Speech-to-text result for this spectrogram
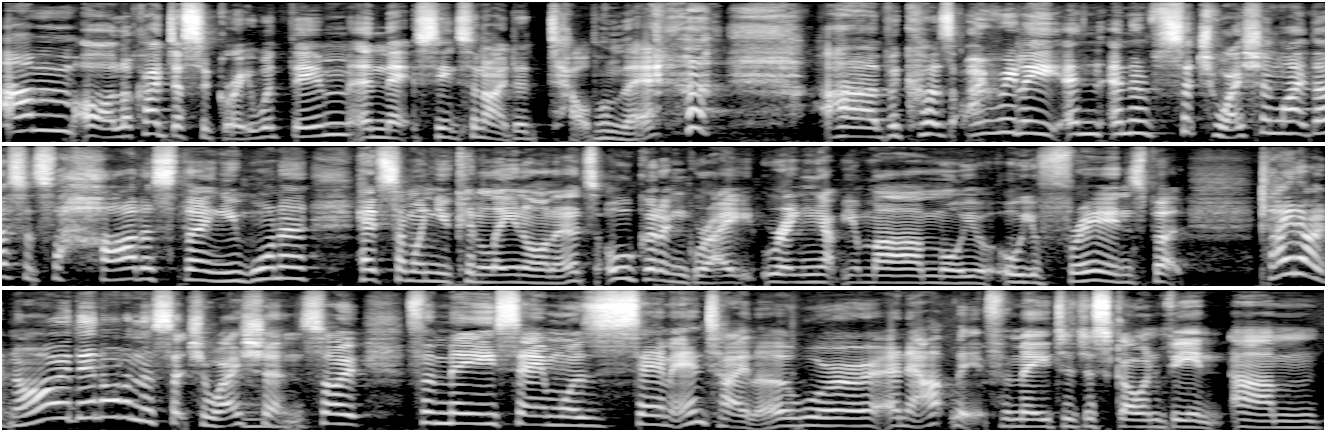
Um, oh, look, I disagree with them in that sense, and I did tell them that. uh, because I really, in, in a situation like this, it's the hardest thing. You want to have someone you can lean on, and it's all good and great ringing up your mum or your, or your friends, but they don't know. They're not in the situation. So for me, Sam was, Sam and Taylor were an outlet for me to just go and vent um,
